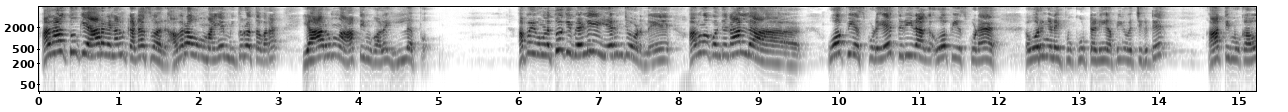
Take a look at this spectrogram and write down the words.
அதனால தூக்கி யாரை வேணாலும் கடாசுவார். அவர் அவங்க மையம் மிதுரை தவிர யாரும் அதிமுகல இல்லை இப்போ. அப்போ இவங்களை தூக்கி வெளியே எரிஞ்ச உடனே அவங்க கொஞ்ச நாள் ஓபிஎஸ் கூடயே திரியிறாங்க. ஓபிஎஸ் கூட ஒருங்கிணைப்பு கூட்டணி அப்படின்னு வச்சுக்கிட்டு அதிமுகவை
